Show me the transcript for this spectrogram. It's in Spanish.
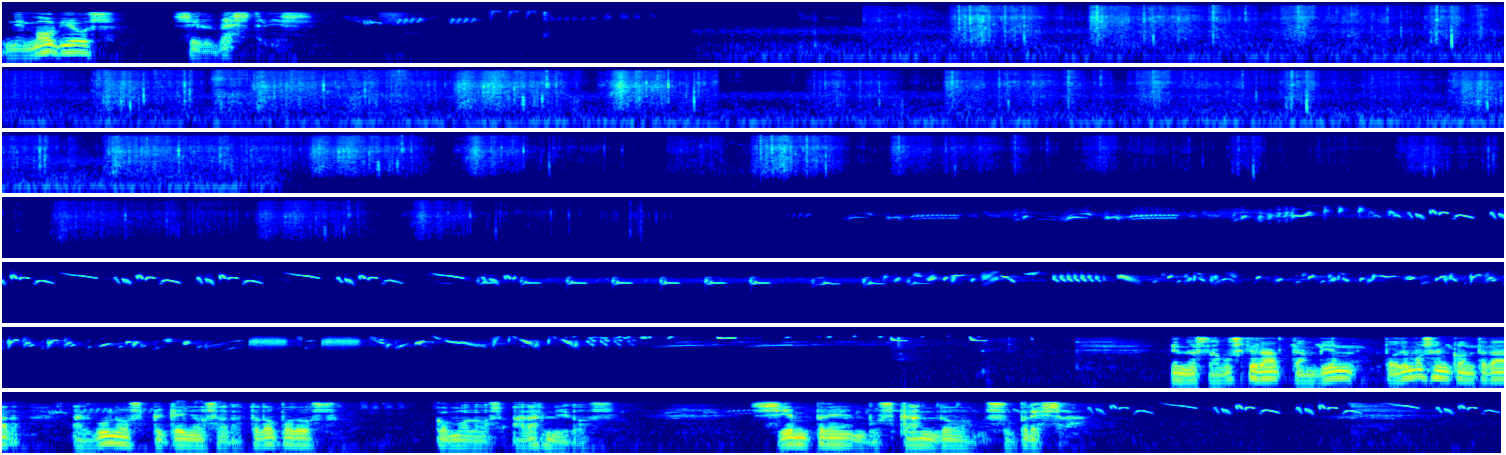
Nemobius silvestris. En nuestra búsqueda también podemos encontrar algunos pequeños artrópodos como los arácnidos, siempre buscando su presa.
